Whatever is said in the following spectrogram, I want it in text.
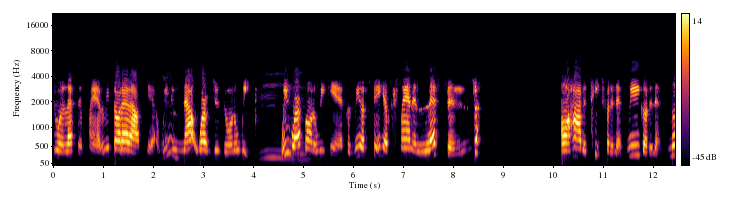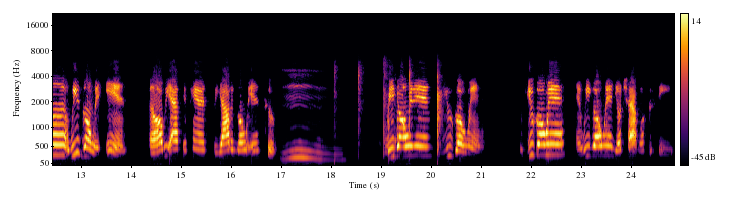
doing lesson plans. Let me throw that out there. Yeah. We do not work just during a week. Mm-hmm. We work on a weekend because we are sitting here planning lessons on how to teach for the next week or the next month. We're going in and all we asking parents for y'all to go into. Mm. We going in, you go in. If you go in and we go in, your child wants to see.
